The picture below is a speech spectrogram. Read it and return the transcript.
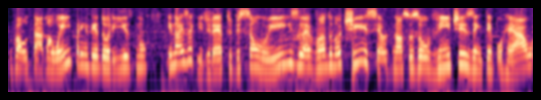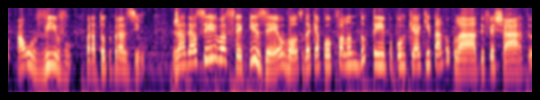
voltado ao empreendedorismo. E nós aqui, direto de São Luís, levando notícia aos nossos ouvintes em tempo real, ao vivo, para todo o Brasil. Jardel, se você quiser, eu volto daqui a pouco falando do tempo, porque aqui está nublado e fechado.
